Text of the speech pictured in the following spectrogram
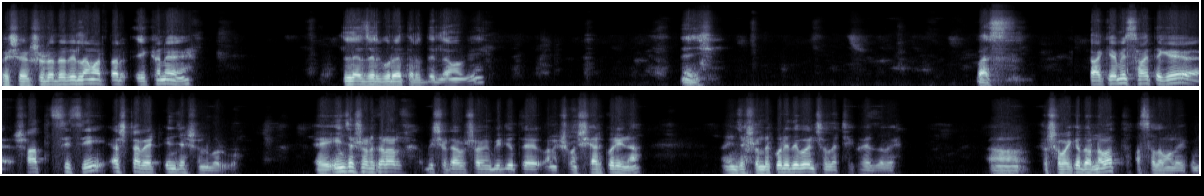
বেশি অংশটা দিয়ে দিলাম আর তার এখানে লেজের গুঁড়া তার দিলাম আমি। এই। বাস। তাকে আমি ছয় থেকে সাত সিসি এস্টাবেট ইনজেকশন করব। এই ইনজেকশন করার বিষয়টা অবশ্য আমি ভিডিওতে অনেক সময় শেয়ার করি না। ইনজেকশনটা করে দেবো, ইনশাল্লাহ ঠিক হয়ে যাবে। তো সবাইকে ধন্যবাদ। আসসালামু আলাইকুম।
